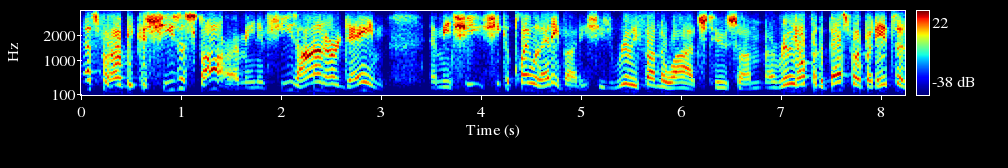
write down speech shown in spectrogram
best for her because she's a star i mean if she's on her game I mean, she she could play with anybody. She's really fun to watch too. So I'm, I really hope for the best for her. But it's a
